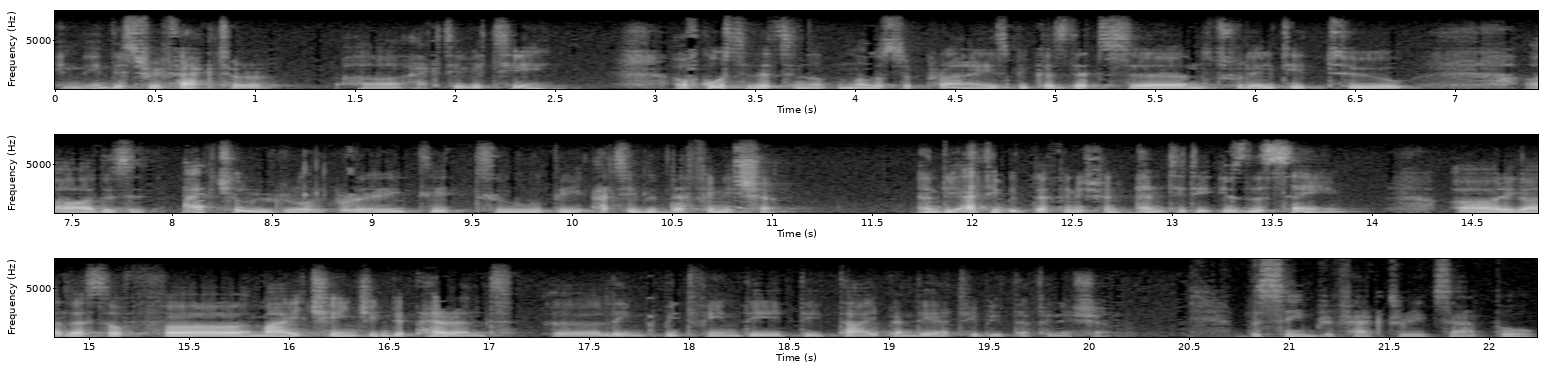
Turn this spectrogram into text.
in, in this refactor uh, activity. Of course that's not, not a surprise because that's not related to uh, this is actually related to the attribute definition. And the attribute definition entity is the same uh, regardless of uh, my changing the parent uh, link between the, the type and the attribute definition. The same refactor example,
